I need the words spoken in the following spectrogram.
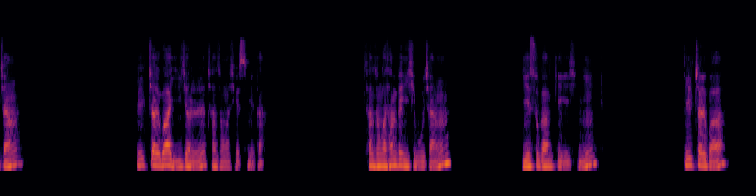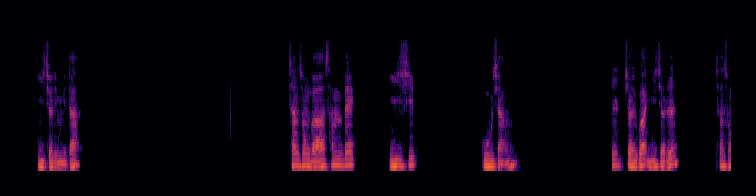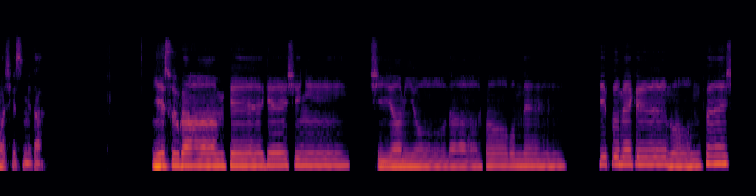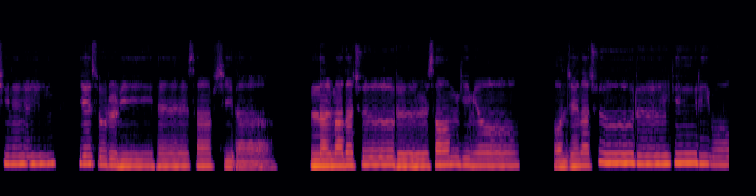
장 1절과 2절을 찬송하시겠습니다. 찬송가 325장 예수가 함께 계시니 1절과 2절입니다. 찬송가 325장 1절과 2절을 찬송하시겠습니다. 예수가 함께 계시니 시험이 오나 겁없네 기쁨의 근원 되시는 예수를 위해 삽시다. 날마다 주를 섬기며 언제나 주를 기리고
